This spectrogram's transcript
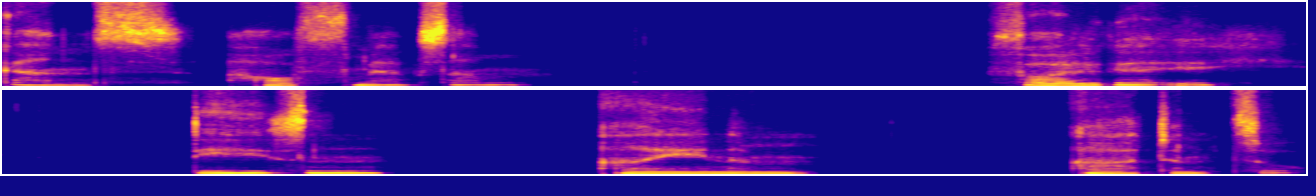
Ganz aufmerksam folge ich diesen einem Atemzug.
